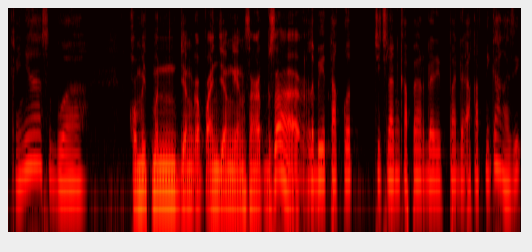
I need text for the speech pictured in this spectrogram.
kayaknya sebuah Komitmen jangka panjang yang sangat besar. lebih takut cicilan KPR daripada akad nikah nggak sih?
